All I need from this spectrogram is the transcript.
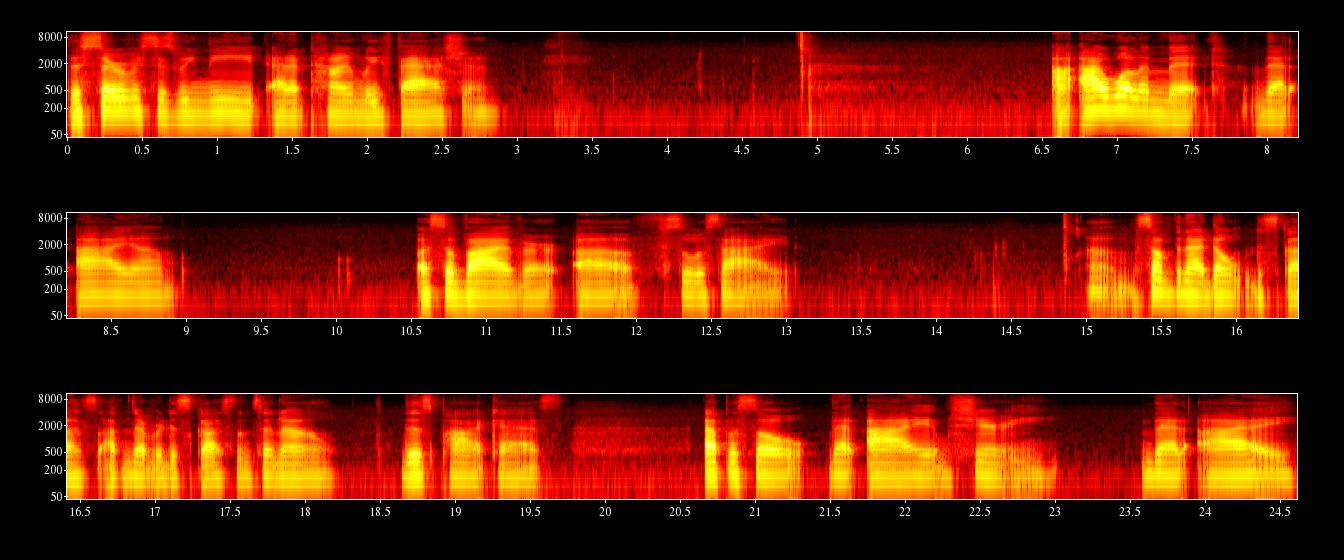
the services we need at a timely fashion. I, I will admit that I am a survivor of suicide. Um, something I don't discuss, I've never discussed until now, this podcast episode that I am sharing, that I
